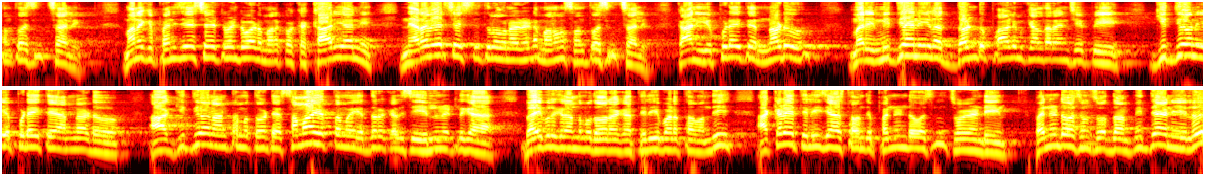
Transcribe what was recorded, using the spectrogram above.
సంతోషించాలి. మనకి పనిచేసేటువంటి వాడు మనకు ఒక కార్యాన్ని నెరవేర్చే స్థితిలో ఉన్నాడంటే మనం సంతోషించాలి. కానీ ఎప్పుడైతే నడు మరి మిథ్యానీల దండు పాళింకి వెళ్దారని చెప్పి గిద్యోను ఎప్పుడైతే అన్నాడో ఆ గిద్యోన్ అంటముతోటే సమాయత్తమ ఇద్దరు కలిసి వెళ్ళినట్లుగా బైబిల్ గ్రంథము ద్వారాగా తెలియబడతా ఉంది. అక్కడే తెలియజేస్తూ ఉంది పన్నెండవ వచనం చూడండి. పన్నెండవ వచనం చూద్దాం. మిథ్యానీయులు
